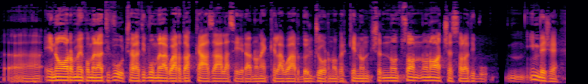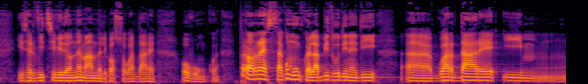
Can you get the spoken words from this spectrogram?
uh, enorme come la TV, cioè la TV me la guardo a casa la sera, non è che la guardo il giorno perché non, non, so, non ho accesso alla TV. Mm, invece i servizi video on demand li posso guardare ovunque. Però resta comunque l'abitudine di uh, guardare i, mm,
